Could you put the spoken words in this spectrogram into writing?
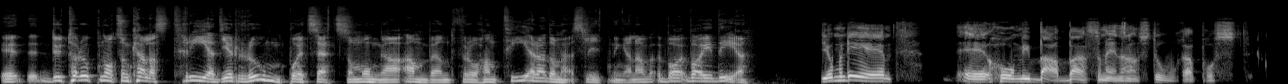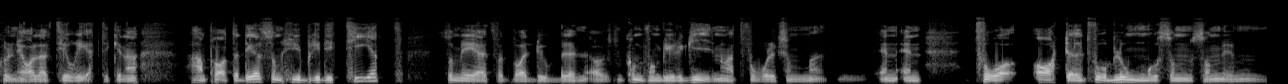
Eh, du tar upp något som kallas tredje rum på ett sätt som många använt för att hantera de här slitningarna. Vad, vad är det? Jo men det är eh, Homi Baba som är en av de stora postkoloniala teoretikerna. Han pratar dels om hybriditet som är att vara dubbel, som kommer från biologin, men att få liksom en, en, två arter eller två blommor som, som mm,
